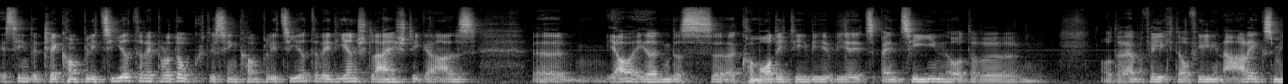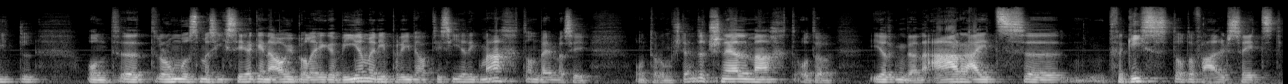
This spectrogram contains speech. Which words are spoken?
es sind kompliziertere Produkte, es sind kompliziertere Dienstleistungen als äh, ja, irgendein äh, Commodity wie, wie jetzt Benzin oder, äh, oder eben vielleicht auch viele Nahrungsmittel. Und äh, darum muss man sich sehr genau überlegen, wie man die Privatisierung macht und wenn man sie unter Umständen schnell macht oder irgendeinen Anreiz äh, vergisst oder falsch setzt,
